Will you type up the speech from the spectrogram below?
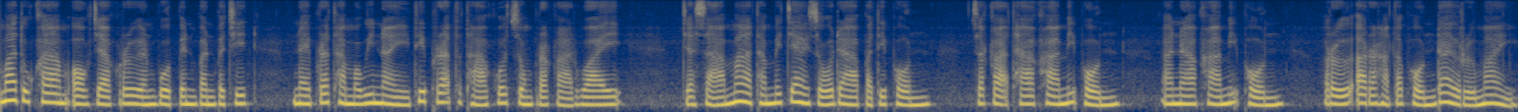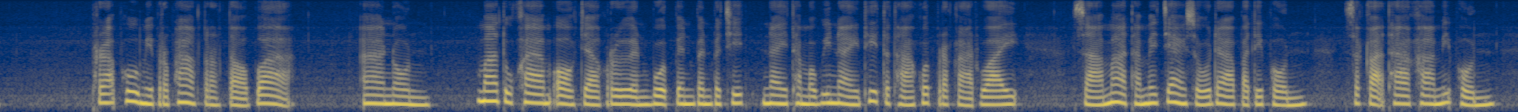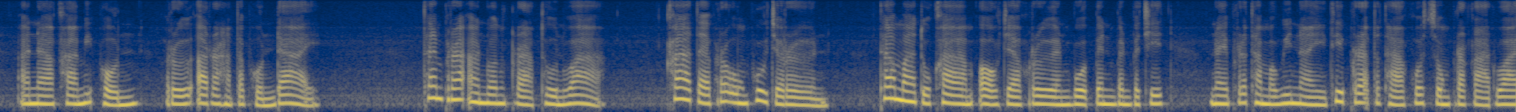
มาตุคามออกจากเรือนบวชเป็นบรรพชิตในพระธรรมวินัยที่พระตถาคตทรงประกาศไว้ จะสามารถทำให้แจ้งโสดาปฏิผล สกทาคามิผล อนาคามิผล หรืออรหัตผลได้หรือไม่ พระผู้มีพระภาคตรัสตอบว่า อานนท์ มาตุคามออกจากเรือนบวชเป็นบรรพชิตในธรรมวินัยที่ตถาคตประกาศไว้ สามารถทำให้แจ้งโสดาปฏิผล สกทาคามิผล อนาคามิผล หรืออรหัตผลได้ ท่านพระอานนท์กราบทูลว่า ข้าแต่พระองค์ผู้เจริญ ถ้ามาตุคามออกจากเรือนบวชเป็นบรรพชิตในพระธรรมวินัยที่พระตถาคตทรงประกาศไว้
